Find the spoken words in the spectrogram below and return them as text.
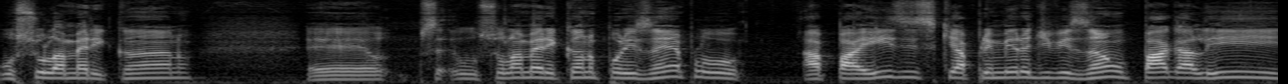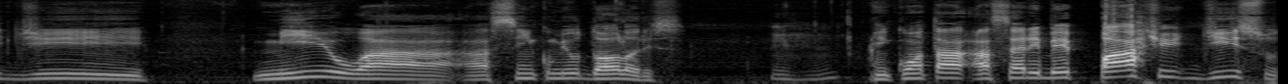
O sul-americano. É, o sul-americano, por exemplo, há países que a primeira divisão paga ali de mil a, a cinco mil dólares. Uhum. Enquanto a, a, Série B parte disso,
